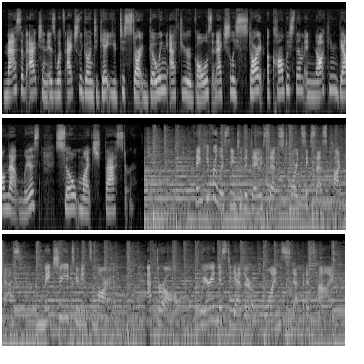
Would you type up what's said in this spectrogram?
Massive action is what's actually going to get you to start going after your goals and actually start accomplish them and knocking down that list so much faster. Thank you for listening to the Daily Steps Towards Success podcast. Make sure you tune in tomorrow. After all, we're in this together, one step at a time.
